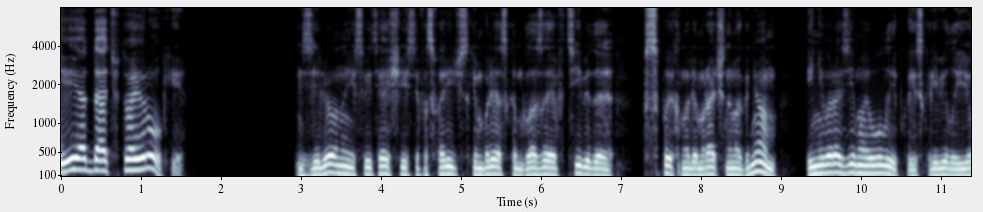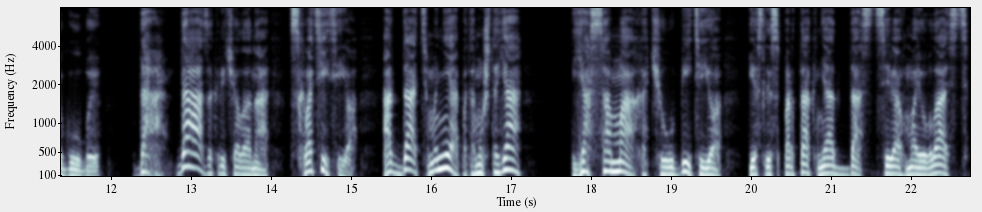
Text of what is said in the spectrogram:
и отдать в твои руки. Зеленые, светящиеся фосфорическим блеском глаза Эфтибеда вспыхнули мрачным огнем, и невыразимая улыбка искривила ее губы. «Да, да!» — закричала она. «Схватить ее! Отдать мне, потому что я... Я сама хочу убить ее, если Спартак не отдаст себя в мою власть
